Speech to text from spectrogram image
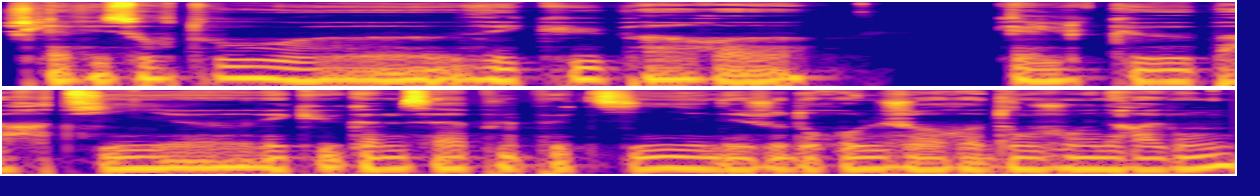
Je l'avais surtout euh, vécu par euh, quelques parties vécues comme ça, plus petits, des jeux de rôle genre Donjons et Dragons,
